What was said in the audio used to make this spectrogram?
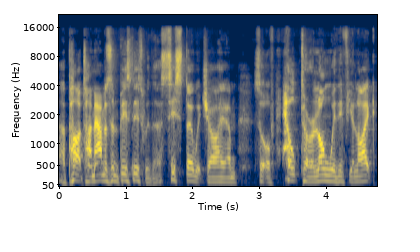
a part-time Amazon business with her sister, which I um, sort of helped her along with, if you like.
